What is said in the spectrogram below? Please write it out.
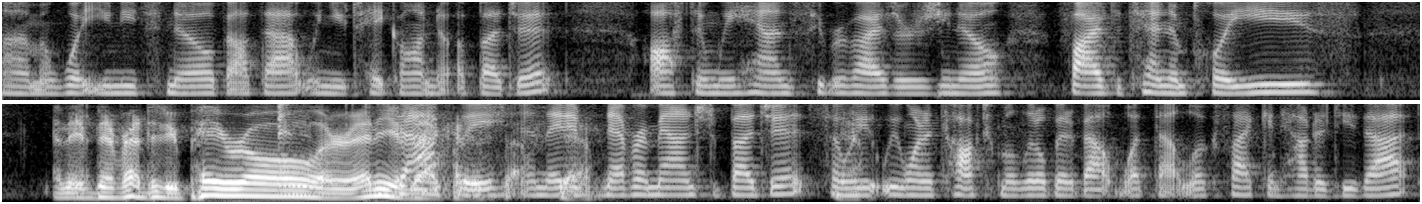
um, and what you need to know about that when you take on a budget. Often we hand supervisors, you know, five to 10 employees, And they've never had to do payroll or any exactly, of that kind of stuff. and they've yeah. never managed a budget. So Yeah. we, we want to talk to them a little bit about what that looks like and how to do that.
